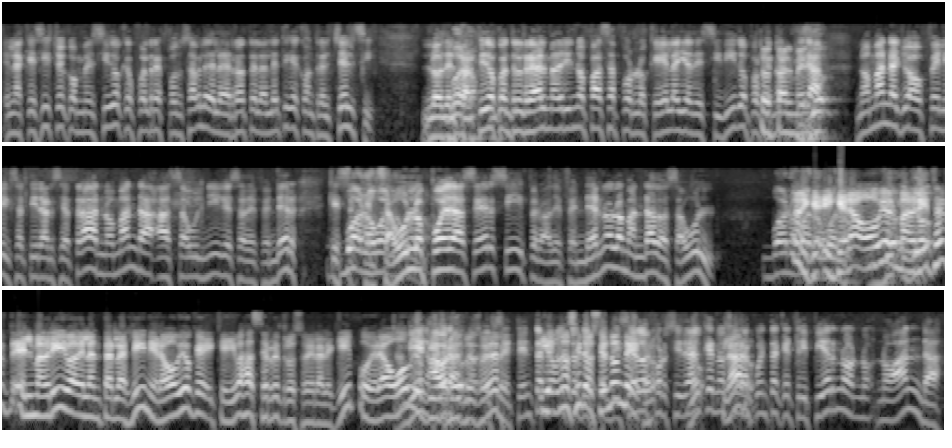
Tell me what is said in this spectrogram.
en la que sí estoy convencido que fue el responsable de la derrota del Atlético contra el Chelsea. Lo del partido contra el Real Madrid no pasa por lo que él haya decidido, porque no, no, manda a Joao Félix a tirarse atrás, no manda a Saúl Níguez a defender, que, Saúl lo puede hacer, sí, pero a defender no lo ha mandado a Saúl. Bueno, y, que, era obvio, el, Madrid, el Madrid iba a adelantar las líneas, era obvio que, ibas a hacer retroceder al equipo, era obvio que ahora, a retroceder. 70 y una situación donde por Zidane que no se da cuenta que Tripier no, no, anda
